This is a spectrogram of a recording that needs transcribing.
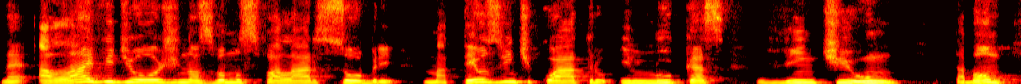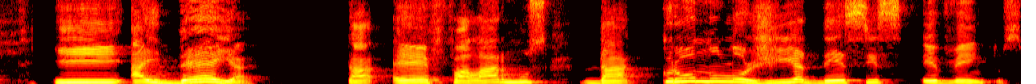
né, a live de hoje nós vamos falar sobre Mateus 24 e Lucas 21, tá bom? E a ideia tá, é falarmos da cronologia desses eventos.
